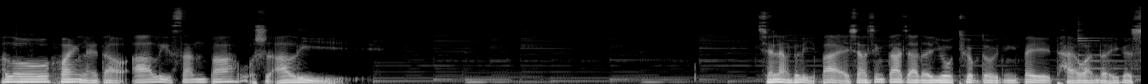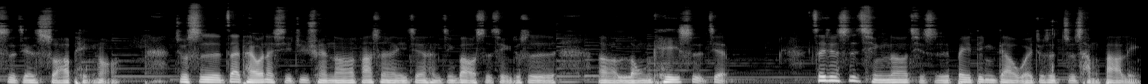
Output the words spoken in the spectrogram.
Hello，欢迎来到阿力三八，我是阿力。前两个礼拜，相信大家的 YouTube 都已经被台湾的一个事件刷屏哦，就是在台湾的喜剧圈呢，发生了一件很劲爆的事情，就是呃龙 K 事件。这件事情呢，其实被定调为就是职场霸凌。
